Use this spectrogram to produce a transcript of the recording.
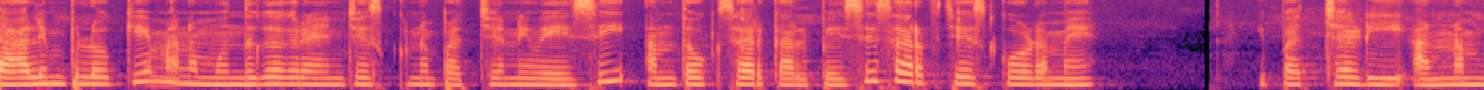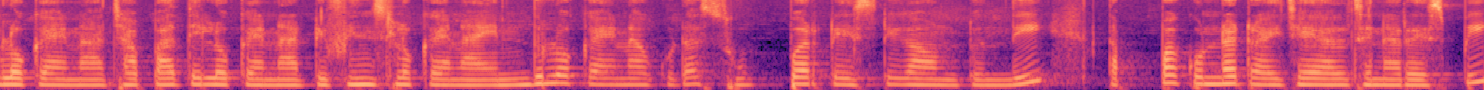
తాలింపులోకి మనం ముందుగా గ్రైండ్ చేసుకున్న పచ్చడిని వేసి అంత ఒకసారి కలిపేసి సర్వ్ చేసుకోవడమే. ఈ పచ్చడి అన్నంలోకైనా చపాతీలోకైనా టిఫిన్స్లోకైనా ఎందులోకైనా కూడా సూపర్ టేస్టీగా ఉంటుంది. తప్పకుండా ట్రై చేయాల్సిన రెసిపీ.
